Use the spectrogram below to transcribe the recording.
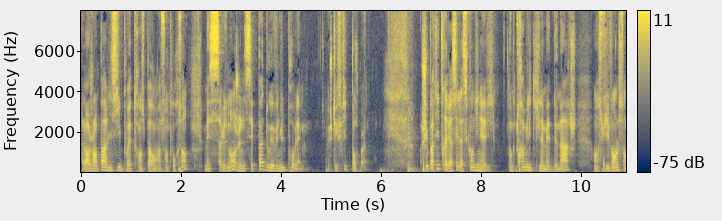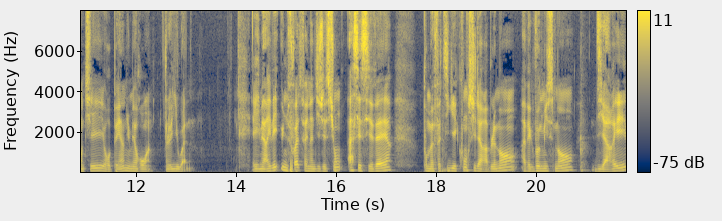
Alors j'en parle ici pour être transparent à 100%, mais sérieusement, je ne sais pas d'où est venu le problème. Je t'explique pourquoi. Je suis parti traverser la Scandinavie, donc 3000 km de marche, en suivant le sentier européen numéro 1, le Iwan. Et il m'est arrivé une fois de faire une indigestion assez sévère pour me fatiguer considérablement avec vomissements, diarrhée,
